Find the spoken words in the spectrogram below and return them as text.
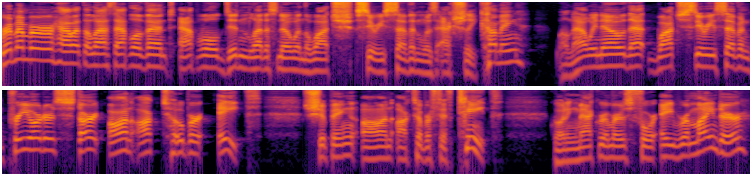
Remember how at the last Apple event, Apple didn't let us know when the Watch Series 7 was actually coming? Well, now we know that Watch Series 7 pre orders start on October 8th shipping on October 15th. Quoting MacRumors for a reminder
